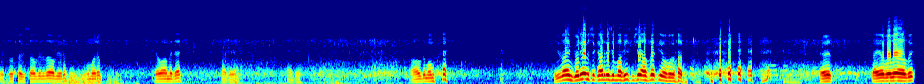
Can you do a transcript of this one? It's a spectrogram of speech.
Evet dostlar bir saldırı daha alıyorum. Umarım devam eder. Hadi. Hadi. Aldım ama İbrahim görüyor musun kardeşim bak hiçbir şey affetmiyor bu abi. evet. Kaya balığı aldık.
